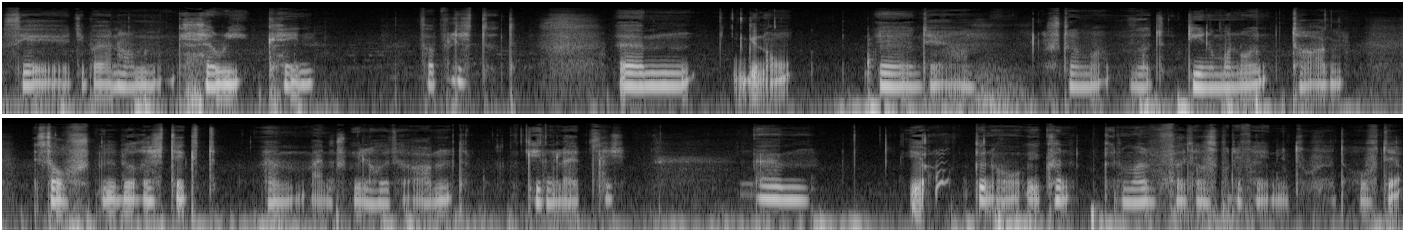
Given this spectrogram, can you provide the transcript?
sie, die Bayern haben Harry Kane verpflichtet. Ähm, genau. Äh, der Stürmer wird die Nummer 9 tragen. Ist auch spielberechtigt ähm, beim Spiel heute Abend gegen Leipzig. Ähm, ja, genau. Ihr könnt gerne mal, falls ihr auf Spotify mitzuhört, auf der,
